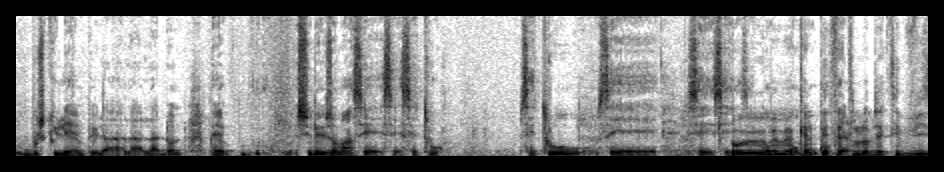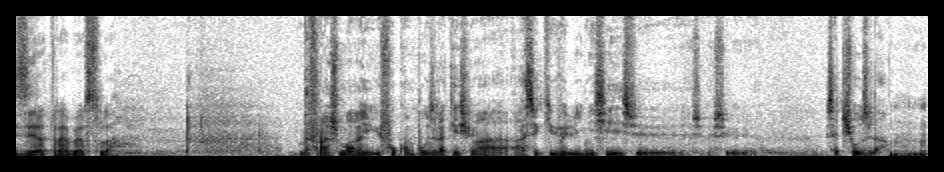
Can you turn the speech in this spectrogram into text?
bousculer un peu la, donne. Mais sérieusement, c'est trop. C'est trop, c'est... mais quel peut être l'objectif visé à travers cela? Ben, Franchement, il faut qu'on pose la question à, ceux qui veulent initier ce, cette chose-là. Mhm.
